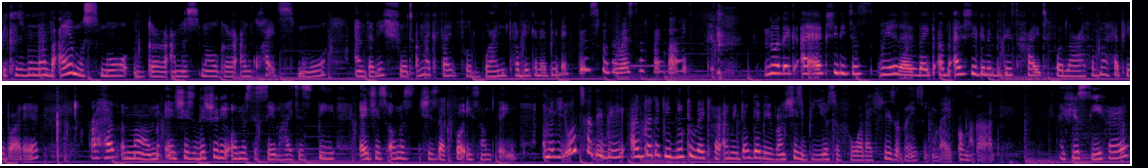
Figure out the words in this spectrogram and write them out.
Because remember, I am a small girl. I'm a small girl. I'm quite small. I'm very short. I'm like five foot one. Probably gonna be like this for the rest of my life. no, like I actually just realized like I'm actually gonna be this height for life. I'm not happy about it. I have a mom and she's literally almost the same height as me and she's almost she's like 40 something. I'm like, you're telling me I'm gonna be looking like her. I mean, don't get me wrong, she's beautiful, like she's amazing. Like, oh my god. If you see her,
